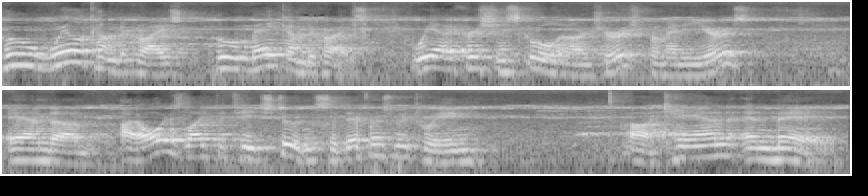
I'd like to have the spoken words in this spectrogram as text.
Who will come to Christ? Who may come to Christ? We had a Christian school in our church for many years, and um, I always like to teach students the difference between uh, can and may.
